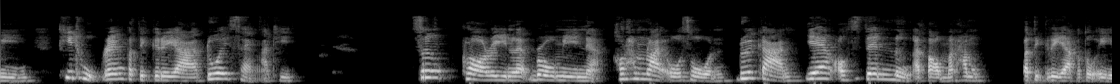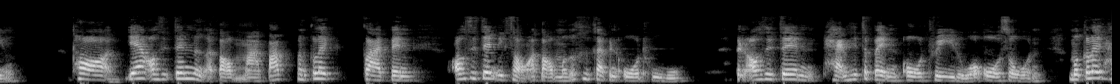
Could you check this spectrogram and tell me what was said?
มีน ที่ถูกเร่งปฏิกิริยาด้วยแสงอาทิตย์ ซึ่งคลอรีนและโบรมีนเนี่ยเขาทำลายโอโซน ด้วยการแย่งออกซิเจนหนึ่งอะตอมมาทำปฏิกิริยากับตัวเอง พอแย่งออกซิเจนหนึ่งอะตอมมาปั๊บมันก็เลยกลายเป็นออกซิเจนอีกสองอะตอมมันก็คือกลายเป็น O2 เป็นออกซิเจน แทนที่จะเป็น O3 หรือว่าโอโซน มันก็เลยท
